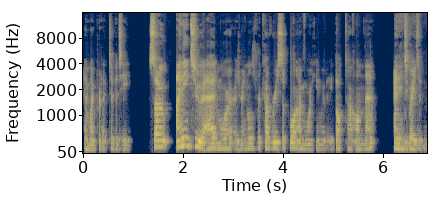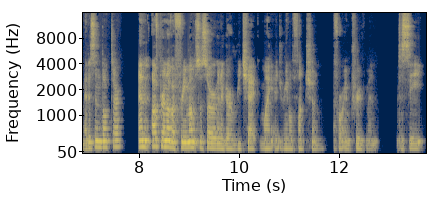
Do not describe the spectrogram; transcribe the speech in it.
and my productivity. So I need to add more adrenals recovery support. I'm working with a doctor on that, an integrative medicine doctor. And after another three months or so, we're going to go recheck my adrenal function for improvement to see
